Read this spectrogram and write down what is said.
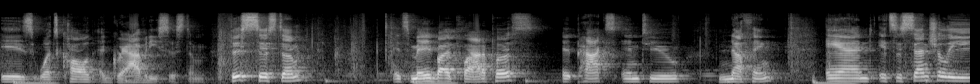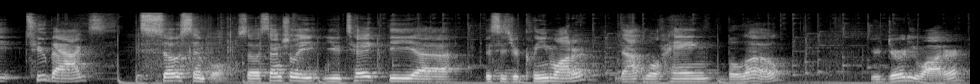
is what's called a gravity system. This system, it's made by Platypus. It packs into nothing. And it's essentially two bags it's so simple. So essentially you take the, uh, this is your clean water that will hang below your dirty water.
